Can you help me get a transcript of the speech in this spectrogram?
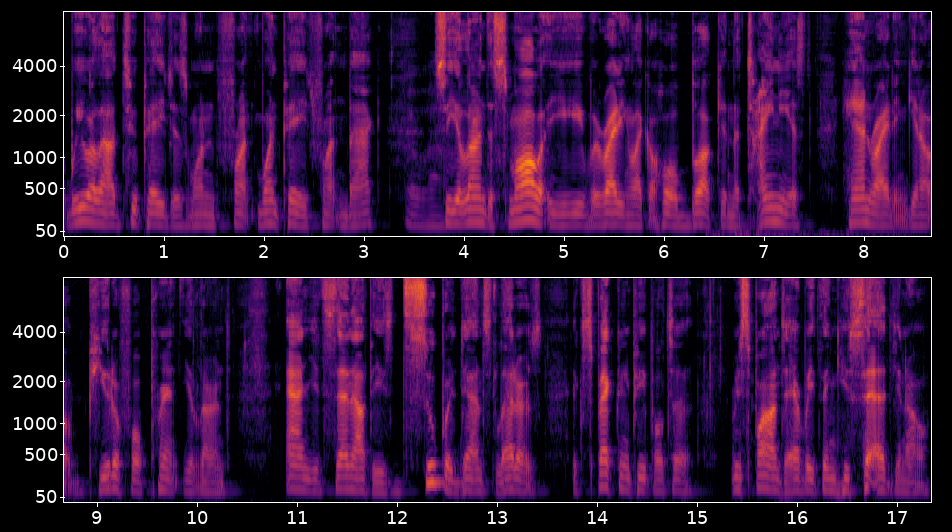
We were allowed two pages, one front, one page front and back. Oh, wow. So you learned the small. You, you were writing like a whole book in the tiniest handwriting. You know, beautiful print. You learned, and you'd send out these super dense letters, expecting people to respond to everything you said. You know,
